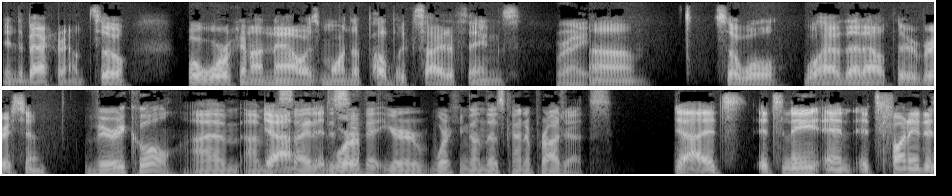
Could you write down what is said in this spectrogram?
in the background. So what we're working on now is more on the public side of things. right. Um, so we'll we'll have that out there very soon. Very cool. I'm I'm Yeah, excited it- to see that you're working on those kind of projects. yeah, it's it's neat and it's funny to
